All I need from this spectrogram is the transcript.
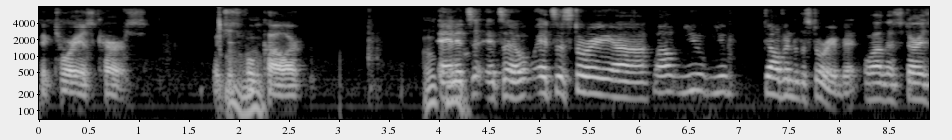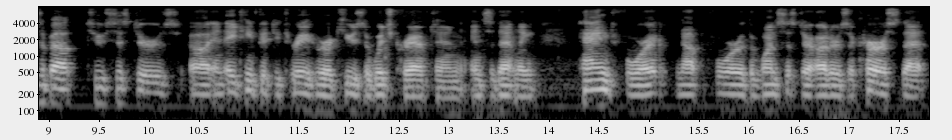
Victoria's Curse, which is full color. okay. and it's it's a it's a story. Uh, well, you you delve into the story a bit. Well, the story's about two sisters uh, in 1853 who are accused of witchcraft and incidentally hanged for it, not before the one sister utters a curse that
